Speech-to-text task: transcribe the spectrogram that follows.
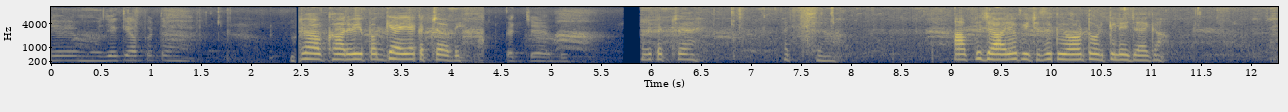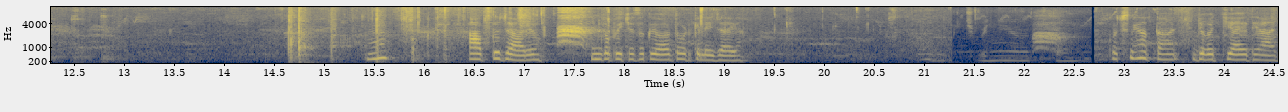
ये मुझे क्या पता है? जो आप खा रहे हो ये पक गया है या कच्चा अभी? कच्चा है अभी। कच्चा है। अच्छा। आप तो जा रहे हो पीछे से कोई और तोड़ के ले जाएगा। हम्म आप तो जा रहे हो इनको पीछे से कोई और तोड़ के ले जाएगा। कुछ भी नहीं होता। कुछ नहीं होता जो बच्चे आए थे आज।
